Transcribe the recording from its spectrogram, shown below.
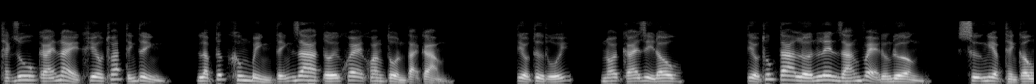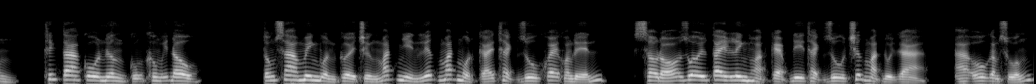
Thạch Du cái này khiêu thoát tính tình, lập tức không bình tĩnh ra tới khoe khoang tồn tại cảm. Tiểu tử thúi, nói cái gì đâu. Tiểu thúc ta lớn lên dáng vẻ đường đường, sự nghiệp thành công, thích ta cô nương cũng không ít đâu. Tống Sa Minh buồn cười chừng mắt nhìn liếc mắt một cái Thạch Du khoe khoang đến, sau đó rôi tay linh hoạt kẹp đi Thạch Du trước mặt đùi gà, a ô găm xuống.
